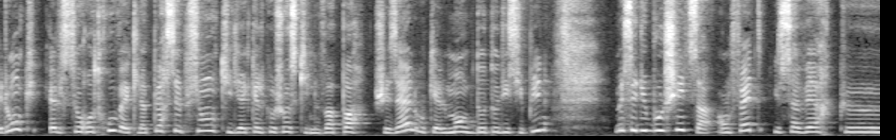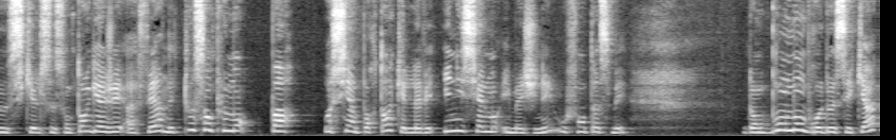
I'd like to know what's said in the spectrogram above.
Et donc, elles se retrouvent avec la perception qu'il y a quelque chose qui ne va pas chez elles, ou qu'elles manquent d'autodiscipline, mais c'est du bullshit ça. En fait, il s'avère que ce qu'elles se sont engagées à faire n'est tout simplement pas aussi important qu'elles l'avaient initialement imaginé ou fantasmé. Dans bon nombre de ces cas,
